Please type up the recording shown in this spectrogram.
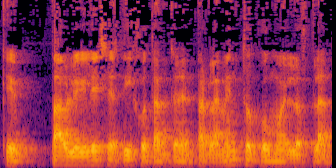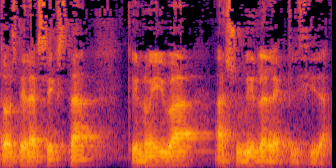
que Pablo Iglesias dijo tanto en el Parlamento como en los platós de la Sexta que no iba a subir la electricidad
